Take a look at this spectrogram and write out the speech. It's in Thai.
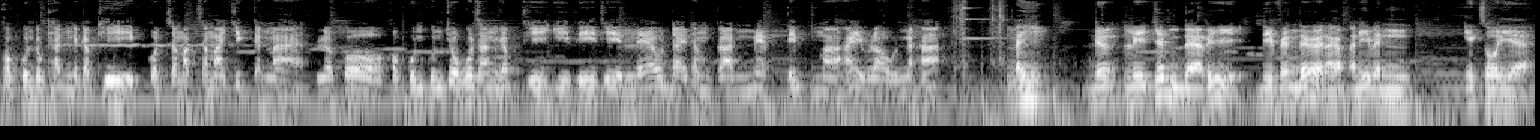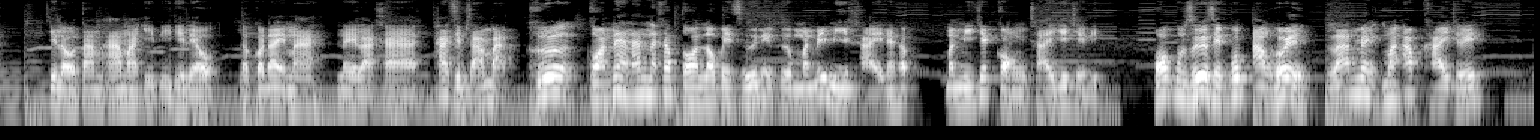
ขอบคุณทุกท่านนะครับที่กดสมัครสมาชิกกันมา แล้วก็ขอบคุณคุณโชกุซันครับที่ EP ที่แล้วได้ทำการแนบติปมาให้เรานะฮะนี่ The Legendary Defender นะครับ อันนี้เป็น Exodia ที่เราตามหามา EP ที่แล้วแล้วก็ได้มาในราคา 53 บาท คือก่อนหน้านั้นนะครับ ตอนเราไปซื้อนี่คือมันไม่มีขายนะครับ มันมีแค่กล่องขายเฉยๆพอกูซื้อเสร็จปุ๊บอ้าวเฮ้ย ร้านแม่งมาอัพขายเฉย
